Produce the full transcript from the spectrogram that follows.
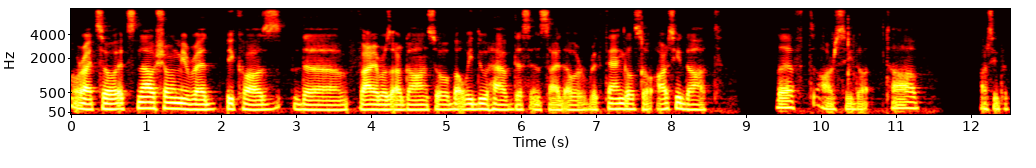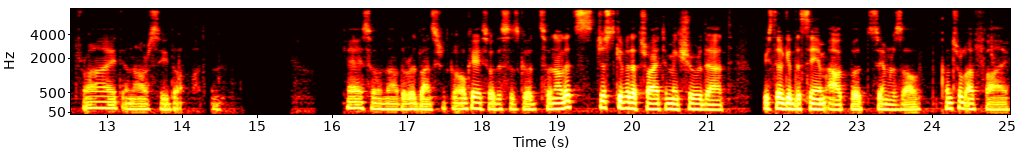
All right so it's now showing me red because the variables are gone. So but we do have this inside our rectangle. So rc dot left, rc dot top, rc dot right, and rc dot. Okay, so now the red lines should go. Okay, so this is good. So now let's just give it a try to make sure that we still get the same output, same result. Control F5,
